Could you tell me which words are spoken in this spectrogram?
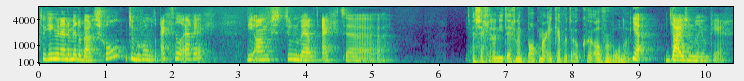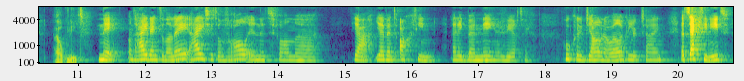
Toen gingen we naar de middelbare school. Toen begon het echt heel erg. Die angst, toen werd het echt, eh, En zeg je dan niet tegen een pap, maar ik heb het ook overwonnen? ja, duizend miljoen keer. Helpt niet. Nee, want hij denkt dan alleen, hij zit dan vooral in het van, eh, ja, jij bent 18 en ik ben 49. Hoe kan het jou nou wel gelukt zijn? Dat zegt hij niet,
